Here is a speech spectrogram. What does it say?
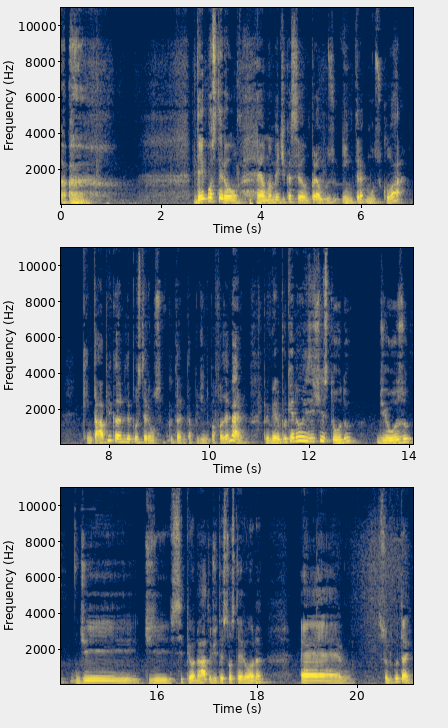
Deposteron é uma medicação para uso intramuscular. Quem está aplicando deposteron subcutâneo está pedindo para fazer merda. Primeiro, porque não existe estudo de uso de, de cipionato de testosterona é, subcutâneo.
